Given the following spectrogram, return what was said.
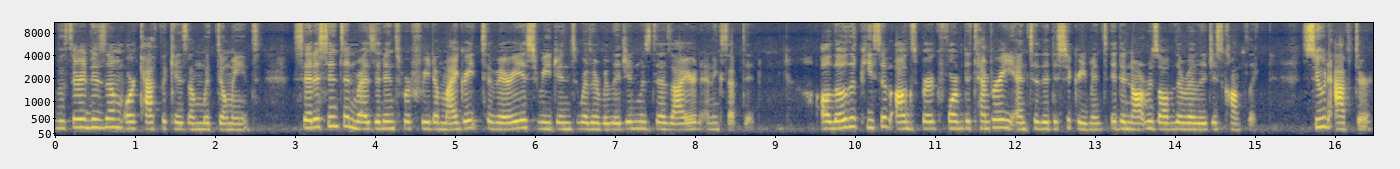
Lutheranism or Catholicism with domains. Citizens and residents were free to migrate to various regions where their religion was desired and accepted. Although the Peace of Augsburg formed a temporary end to the disagreement, it did not resolve the religious conflict. Soon after,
